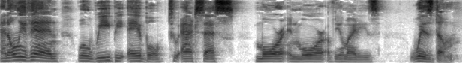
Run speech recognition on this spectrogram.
and only then will we be able to access more and more of the Almighty's wisdom.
